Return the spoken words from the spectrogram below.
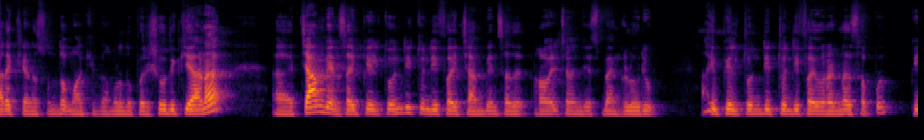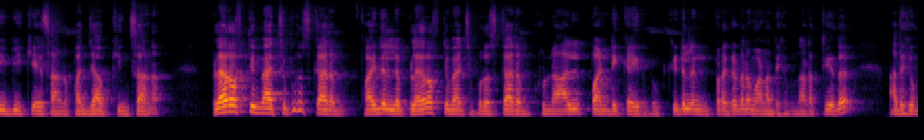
ആരൊക്കെയാണ് സ്വന്തമാക്കിയത് നമ്മളൊന്ന് പരിശോധിക്കുകയാണ്. Champions I P L twenty twenty five champions അത് Royal Challengers Bengaluru. I P L twenty twenty five runners up P B K S ആണ് പഞ്ചാബ് കിങ്സ് ആണ്. പ്ലെയർ ഓഫ് ദി മാച്ച് പുരസ്കാരം ഫൈനലിലെ പ്ലെയർ ഓഫ് ദി മാച്ച് പുരസ്കാരം കൃണാൽ പാണ്ഡിക്കായിരുന്നു. കിടലൻ പ്രകടനമാണ് അദ്ദേഹം നടത്തിയത്. അദ്ദേഹം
